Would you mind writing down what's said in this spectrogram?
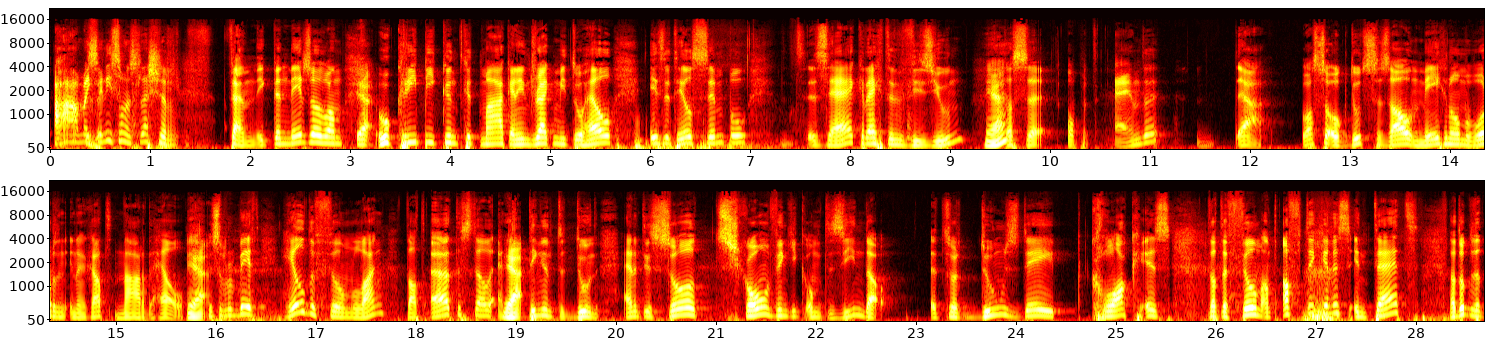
Ah, maar ik ben niet zo'n slasher-fan. Ik ben meer zo van, Ja. hoe creepy kunt je het maken? En in Drag Me to Hell is het heel simpel. Zij krijgt een visioen Ja? dat ze op het einde... Ja, wat ze ook doet, ze zal meegenomen worden in een gat naar de hel. Ja. Dus ze probeert heel de film lang dat uit te stellen en Ja. dingen te doen. En het is zo schoon, vind ik, om te zien dat het soort doomsday klok is dat de film aan het aftikken is in tijd. Dat ook dat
